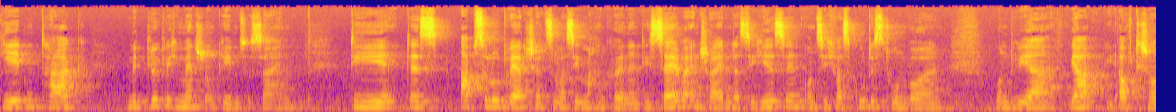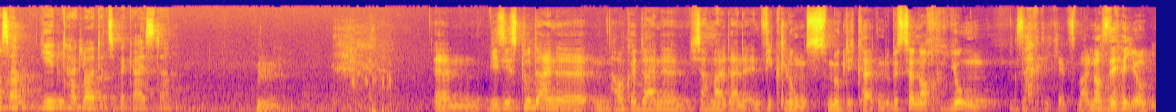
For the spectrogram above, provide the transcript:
jeden Tag mit glücklichen Menschen umgeben zu sein, die das absolut wertschätzen, was sie machen können, die selber entscheiden, dass sie hier sind und sich was Gutes tun wollen. Und wir ja, auch die Chance haben, jeden Tag Leute zu begeistern. Hm. Ähm, wie siehst du deine, Hauke, deine, ich sag mal, deine Entwicklungsmöglichkeiten? Du bist ja noch jung, sag ich jetzt mal, noch sehr jung.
